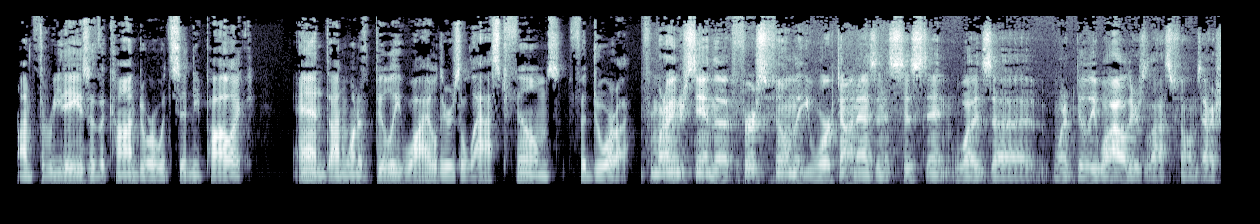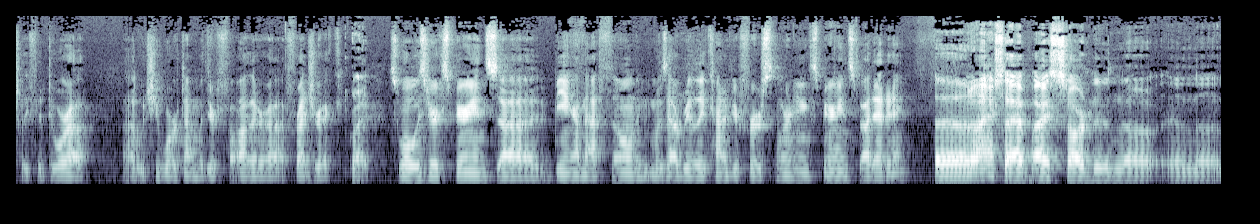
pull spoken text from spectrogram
on Three Days of the Condor with Sydney Pollack, and on one of Billy Wilder's last films, Fedora. From what I understand, the first film that you worked on as an assistant was uh, one of Billy Wilder's last films, actually, Fedora uh, which you worked on with your father, uh, Fredric. Right. So, what was your experience uh, being on that film, and was that really kind of your first learning experience about editing? Uh, no, actually, I, I started in uh, in uh,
